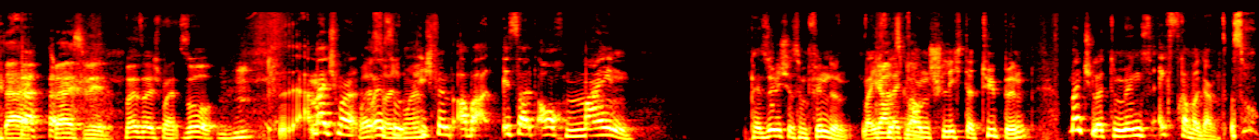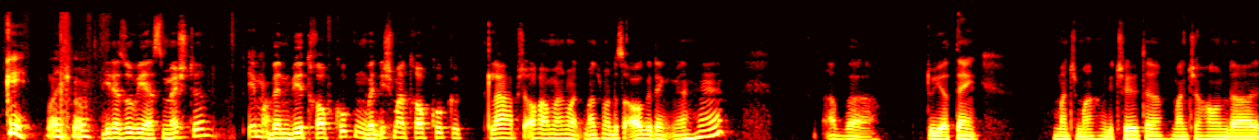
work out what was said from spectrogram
stark, ich weiß wen. Weißt du, was ich meine? So. Manchmal, Weißt du, weißt du, ich mein? ich finde, aber ist halt auch mein persönliches Empfinden, weil ich Ganz vielleicht genau. auch ein schlichter Typ bin. Manche Leute mögen es extravagant. Ist okay, sag ich mal. Jeder so, wie er es möchte. Immer. Wenn wir drauf gucken, wenn ich mal drauf gucke, klar habe ich auch manchmal, manchmal das Auge, denke mir, hä? Aber do your thing. Manche machen gechillter, manche hauen da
